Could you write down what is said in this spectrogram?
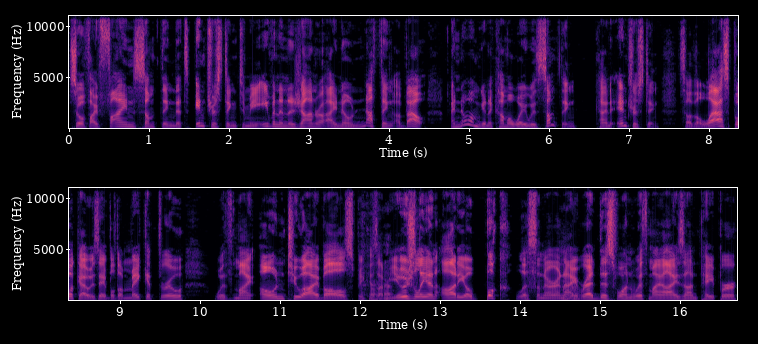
So if I find something that's interesting to me, even in a genre I know nothing about, I know I'm going to come away with something kind of interesting. So the last book I was able to make it through with my own two eyeballs because I'm usually an audio book listener and I Uh-huh. read this one with my eyes on paper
